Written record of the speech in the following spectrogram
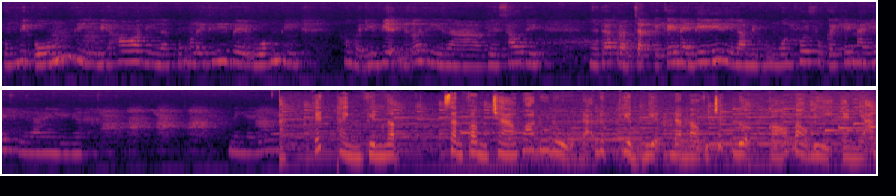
cũng bị ốm thì bị ho thì là cũng lấy đi về uống thì không phải đi viện nữa thì là về sau thì người ta toàn chặt cái cây này đi thì là mình cũng muốn khôi phục cái cây này ấy, thì là mình mình ấy thôi. Kết thành viên ngậm. Sản phẩm trà hoa đu đủ đã được kiểm nghiệm đảm bảo về chất lượng, có bao bì, tem nhãn,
